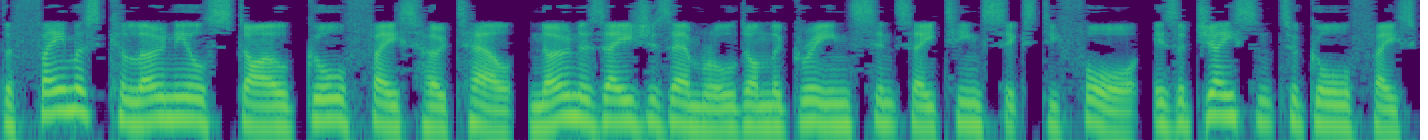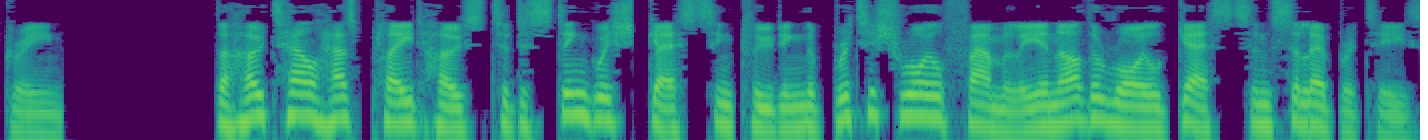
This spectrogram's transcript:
The famous colonial-style Galle Face Hotel, known as Asia's Emerald on the Green since 1864, is adjacent to Galle Face Green. The hotel has played host to distinguished guests including the British royal family and other royal guests and celebrities.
